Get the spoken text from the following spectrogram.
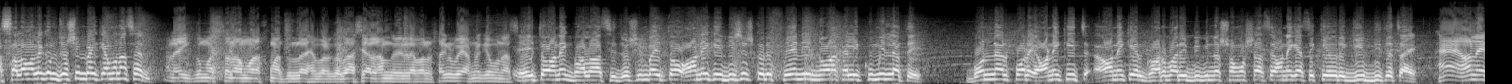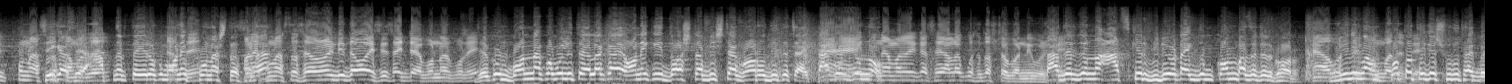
আসসালামু আলাইকুম জসিম ভাই কেমন আছেন? আলাইকুম আসসালাম রহমতুল্লাহ আছি আলহামদুলিল্লাহ ভালো। থাকবে ভাই আপনি কেমন আছেন? এই তো অনেক ভালো আছি। জসিম ভাই তো অনেকেই বিশেষ করে ফেনী নোয়াখালী কুমিল্লাতে বন্যার পরে অনেকেই অনেকের ঘর বাড়ির বিভিন্ন সমস্যা আছে অনেকে আছে কেউ গিফট দিতে চায়। হ্যাঁ অনেক ফোন আসছে ঠিক আছে, আপনার তো এরকম অনেক ফোন আসতেছে, অনেক? ফোন আসতেছে অলরেডি দেওয়া হয়েছে সাইডটা বন্যার পরে। যেরকম বন্যা কবলিত এলাকায় অনেকেই দশটা বিশটা ঘরও দিতে চায়। তাদের হ্যাঁ, জন্য আমাদের কাছে আলাপ করছে দশটা ঘর নিয়ে বসে। তাদের জন্য আজকের ভিডিওটা একদম কম বাজেটের ঘর। হ্যাঁ, মিনিমাম কত থেকে শুরু থাকবে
